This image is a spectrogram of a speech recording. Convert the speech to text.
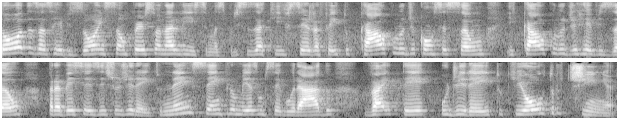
Todas as revisões são personalíssimas, precisa que seja feito cálculo de concessão e cálculo de revisão para ver se existe o direito. Nem sempre o mesmo segurado vai ter o direito que outro tinha.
